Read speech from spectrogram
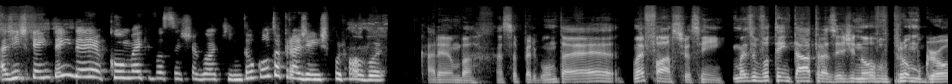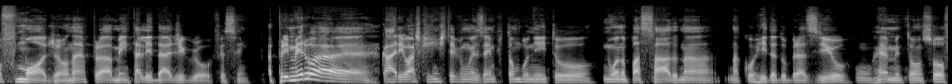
A gente quer entender como é que você chegou aqui. Então conta pra gente, por favor. Caramba, essa pergunta é não é fácil assim, mas eu vou tentar trazer de novo para o growth model, né, para a mentalidade growth assim. Primeiro, é, cara, eu acho que a gente teve um exemplo tão bonito no ano passado na, na corrida do Brasil com Hamilton. Eu sou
